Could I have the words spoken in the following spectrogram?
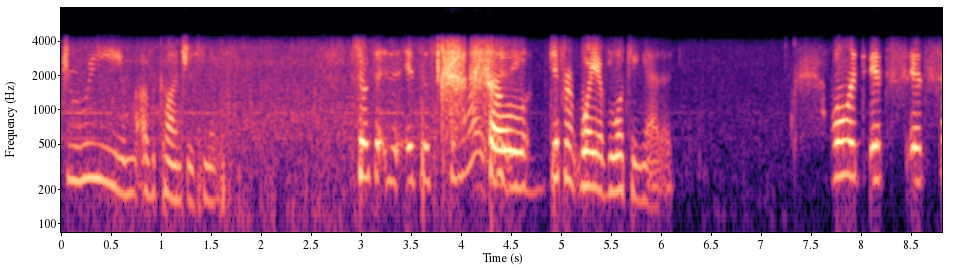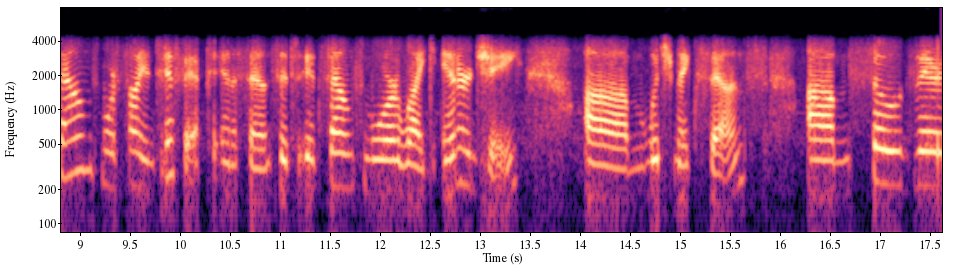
stream of consciousness. So it's a, it's a slightly So- different way of looking at it. well, it it's it sounds more scientific in a sense. It it sounds more like energy, um, which makes sense. Um, so there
